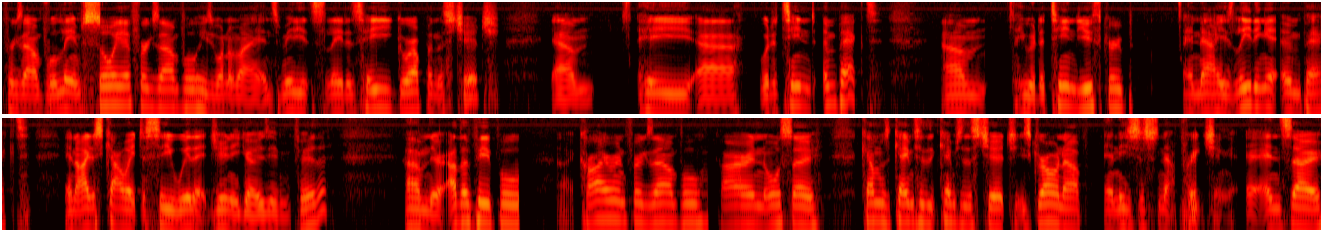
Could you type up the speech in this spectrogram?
for example, Liam Sawyer, for example, he's one of my intermediates leaders. He grew up in this church. Um, he uh, would attend Impact. Um, he would attend youth group, and now he's leading at Impact and I just can't wait to see where that journey goes even further. Um, there are other people, uh, Kyron, for example. Kyron also comes came to the, came to this church. He's growing up, and he's just now preaching. And so,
